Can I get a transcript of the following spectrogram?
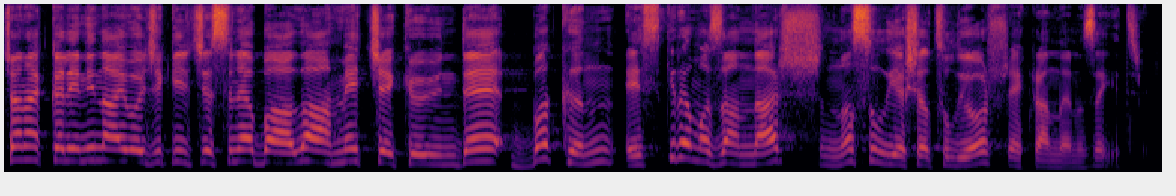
Çanakkale'nin Ayvacık ilçesine bağlı Ahmetçe köyünde bakın eski Ramazanlar nasıl yaşatılıyor ekranlarınıza getirelim.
